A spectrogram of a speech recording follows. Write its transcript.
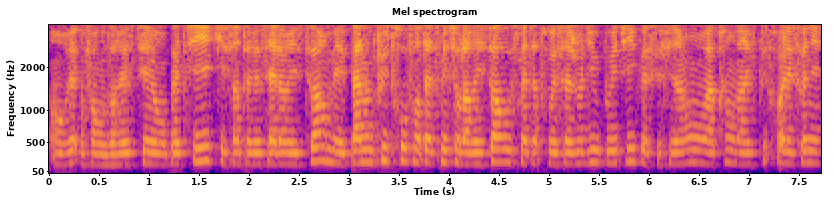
enfin on doit rester empathique et s'intéresser à leur histoire mais pas non plus trop fantasmer sur leur histoire ou se mettre à trouver ça joli ou poétique parce que finalement après on n'arrive plus trop à les soigner.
